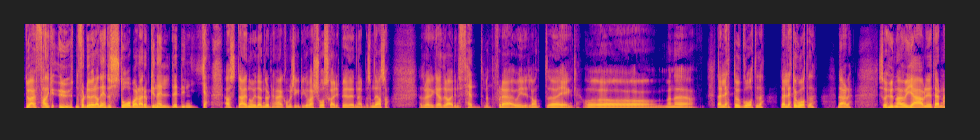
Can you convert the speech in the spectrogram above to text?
Du er jo faen ikke utenfor døra di! Du står bare der og gneldrer, din jæ... Altså, det er noe i den duren. Jeg kommer sikkert ikke til å være så skarp i nebbet som det, altså. Jeg tror heller ikke jeg drar inn fedmen, for det er jo irrelevant, uh, egentlig. Og, men uh, det er lett å gå til det. Det er lett å gå til det. Det er det. Så hun er jo jævlig irriterende.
